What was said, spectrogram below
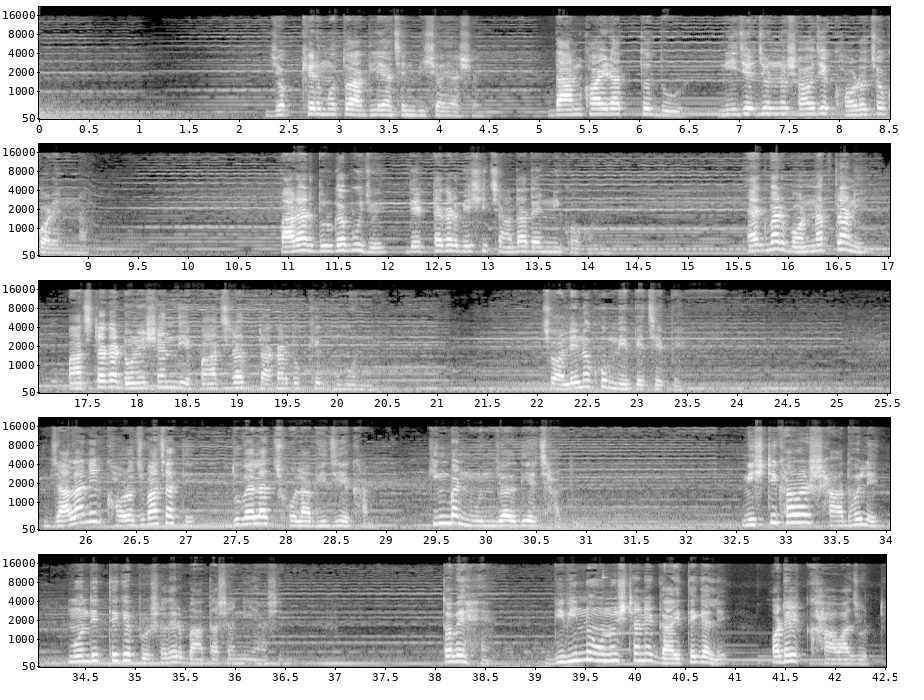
যক্ষের মতো আগলে আছেন বিষয় আশয় দান খয়রাত তো দূর, নিজের জন্য সহজে খরচও করেন না। পাড়ার দুর্গাপুজোয় দেড় টাকার বেশি চাঁদা দেননি কখনো। একবার বন্যার ত্রাণে পাঁচ টাকা ডোনেশন দিয়ে পাঁচ রাত টাকার দুঃখে ঘুমননি। চলেনও খুব মেপে চেপে। জ্বালানির খরচ বাঁচাতে দুবেলা ছোলা ভিজিয়ে খান কিংবা নুন জল দিয়ে ছাতু। মিষ্টি খাওয়ার স্বাদ হলে মন্দির থেকে প্রসাদের বাতাসা নিয়ে আসেন। তবে হ্যাঁ বিভিন্ন অনুষ্ঠানে গাইতে গেলে অডেল খাওয়া জোটে,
